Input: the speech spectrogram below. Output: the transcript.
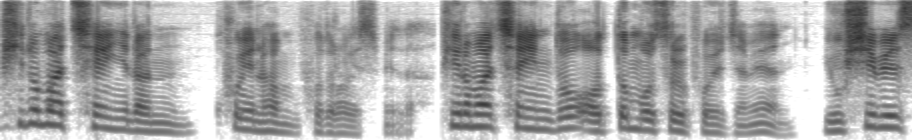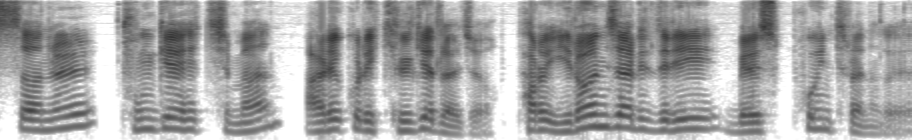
피르마 체인이라는 코인을 한번 보도록 하겠습니다. 피르마 체인도 어떤 모습을 보여주냐면 61선을 붕괴했지만 아랫꼬리 길게 달죠. 바로 이런 자리들이 매수 포인트라는 거예요.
